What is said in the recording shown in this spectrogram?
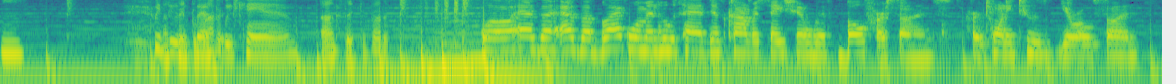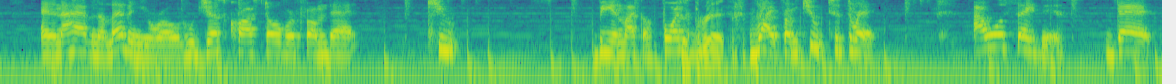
hmm. We I do the think about best we can. I think about it. Well, as a as a black woman who's had this conversation with both her sons, her 22 year old son, and then I have an 11 year old who just crossed over from that cute being like a fourth To threat. right from cute to threat. I will say this that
